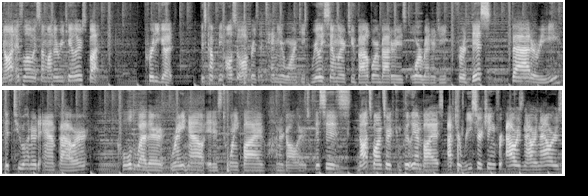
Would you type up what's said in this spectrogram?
Not as low as some other retailers, but pretty good. This company also offers a 10 year warranty, really similar to Battle Born batteries or Renogy. For this battery, the 200 amp hour, cold weather, right now it is $2,500. This is not sponsored, completely unbiased. After researching for hours and hours and hours,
